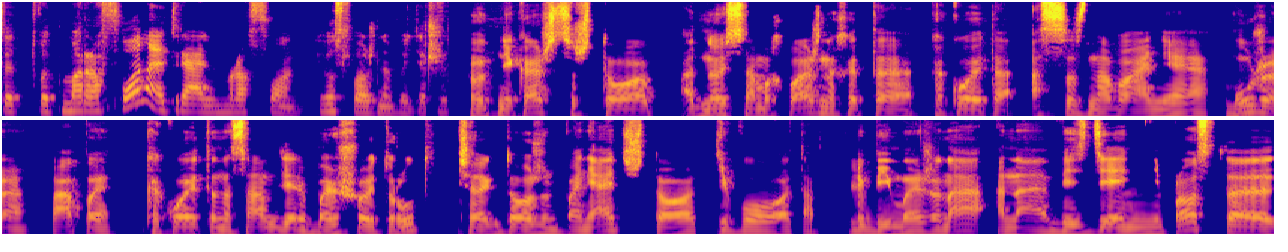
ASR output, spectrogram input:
этот вот марафон, а это реально марафон, его сложно выдержать. Вот мне кажется, что одно из самых важных — это какое-то осознавание мужа, папы, какой-то на самом деле большой труд. Человек должен понять, что его там, любимая жена, она весь день не просто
